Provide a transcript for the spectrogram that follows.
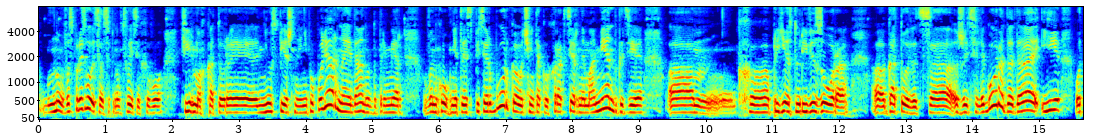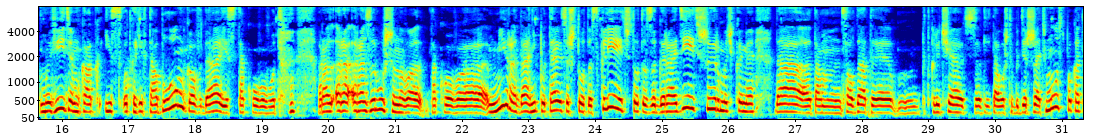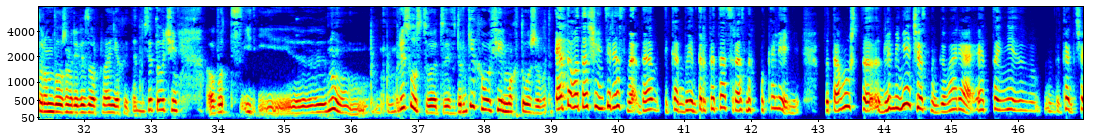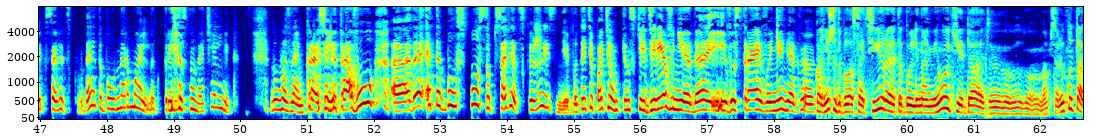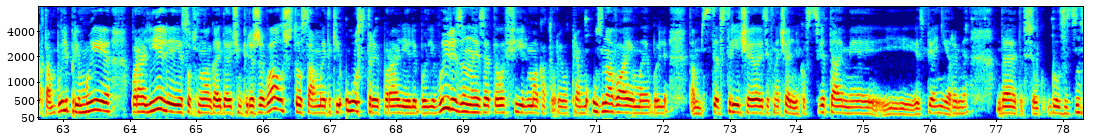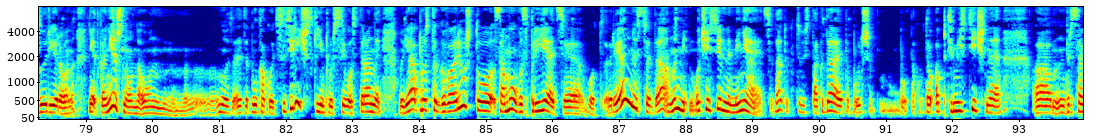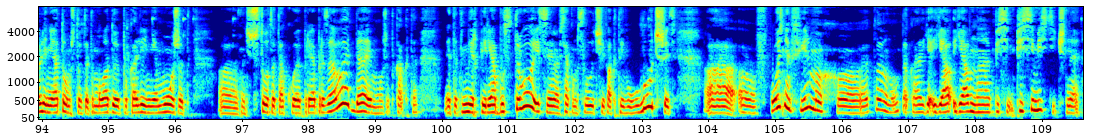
ну, воспроизводятся, особенно в этих его фильмах, которые неуспешно известные и непопулярные, да, ну, например, в «Инкогнито из Петербурга» очень такой характерный момент, где э, к приезду ревизора э, готовятся жители города, да, и вот мы видим, как из вот каких-то обломков, да, из такого вот разрушенного такого мира, да, они пытаются что-то склеить, что-то загородить ширмочками, да, там солдаты подключаются для того, чтобы держать мост, по которому должен ревизор проехать. Да? То есть это очень вот, и, и, ну, присутствует и в других его фильмах тоже. Вот. Это вот очень интересно, да, как бы интерпретация разных поколений. Потому что для меня, честно говоря, это не, как человек советского, да, это было нормально к приезду начальника ну, мы знаем, красили траву, а, да, это был способ советской жизни. Вот эти потемкинские деревни, да, и выстраивание некого... Конечно, это была сатира, это были намеки, да, это э, абсолютно так. Там были прямые параллели, и, собственно, Гайдай очень переживал, что самые такие острые параллели были вырезаны из этого фильма, которые вот прямо узнаваемые были. Там встреча этих начальников с цветами и с пионерами, да, это все было зацензурировано. Нет, конечно, он, он ну, это был какой-то сатирический импульс с его стороны. Но я просто говорю, что само восприятие вот, реальности, да, оно очень сильно меняется. Да? То, то есть тогда это больше было такое оптимистичное э, представление о том, что вот это молодое поколение может а, значит, что-то такое преобразовать, да, и может как-то этот мир переобустроить, во всяком случае как-то его улучшить. А в поздних фильмах это ну, такая явно пессимистичная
